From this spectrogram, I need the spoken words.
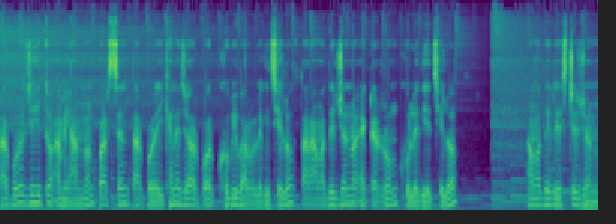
তারপরে যেহেতু আমি আননোন পার্সন তারপরে এখানে যাওয়ার পর খুবই ভালো লেগেছিল। তারা আমাদের জন্য একটা রুম খুলে দিয়েছিল। আমাদের রেস্টের জন্য।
